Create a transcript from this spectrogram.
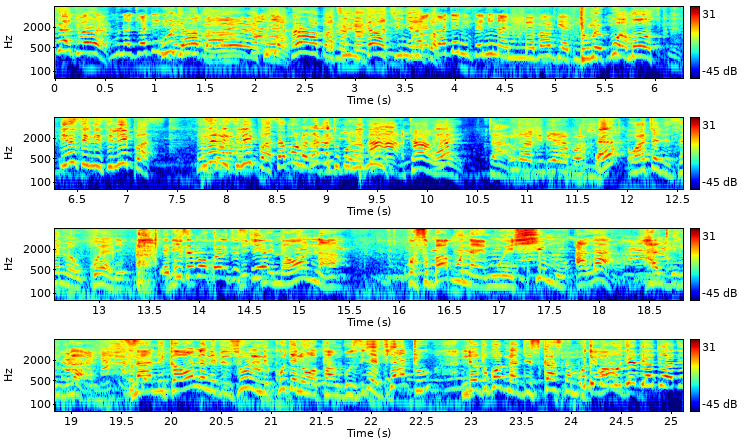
zetu ni hapa na- wewe. Kwani- Kuja hapa chini, kaa chini hapa. Mnajuaje ni zenyu na mmevaa viatu? Tumekuwa mosque. Hizi si ni slippers. Hizi ni slippers. Ama unataka tukunini? tawe tawe. Unatibia hapa. Eh? Wacha niseme ukweli, Hebu sema ukweli tusikie. nimeona kwa sababu namheshimu Allah alhamdulillah, na nikaona ni vizuri nikuja niwapanguzie viatu, ndio tulikuwa tuna discuss na mke wangu. Utupanguzie viatu aje?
